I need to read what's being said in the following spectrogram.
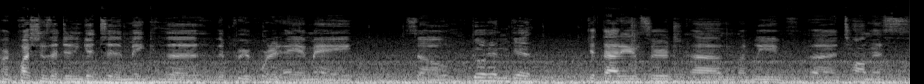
or questions that didn't get to make the, the pre-recorded AMA. So go ahead and get get that answered. Um, I believe uh, Thomas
